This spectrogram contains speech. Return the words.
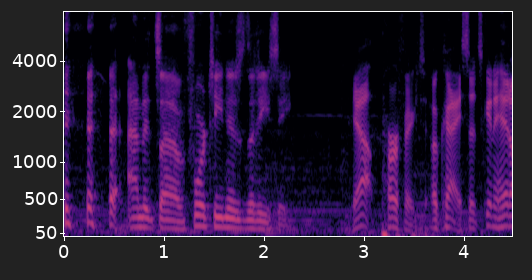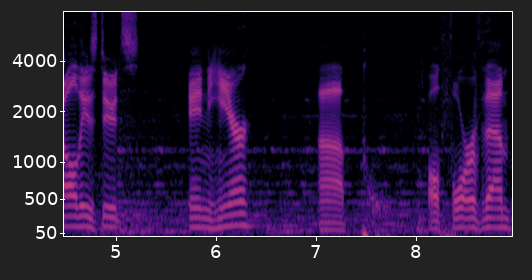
and it's a 14 is the DC. Yeah, perfect. Okay, so it's gonna hit all these dudes in here. Uh, all four of them.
